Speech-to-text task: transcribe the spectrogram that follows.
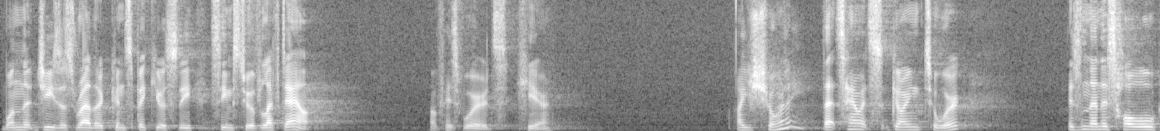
One that Jesus rather conspicuously seems to have left out of his words here. Are you sure that's how it's going to work? Isn't there this whole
